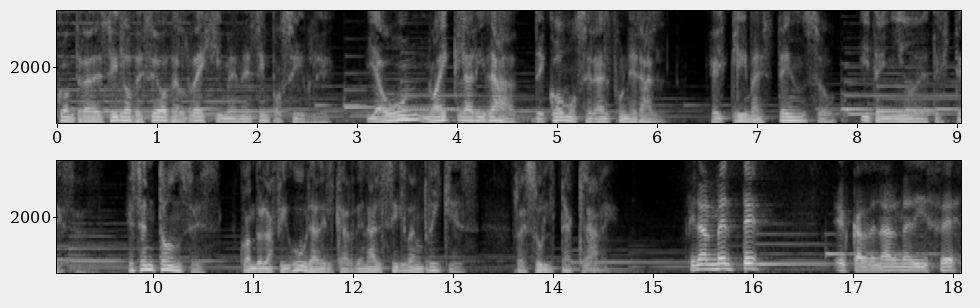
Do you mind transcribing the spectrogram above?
Contradecir los deseos del régimen es imposible y aún no hay claridad de cómo será el funeral. El clima es tenso y teñido de tristezas. Es entonces cuando la figura del cardenal Silva Enríquez resulta clave. Finalmente, el cardenal me dice,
